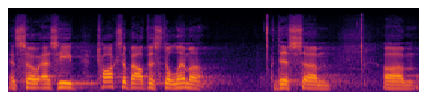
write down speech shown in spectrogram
And so, as he talks about this dilemma, this um, um,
